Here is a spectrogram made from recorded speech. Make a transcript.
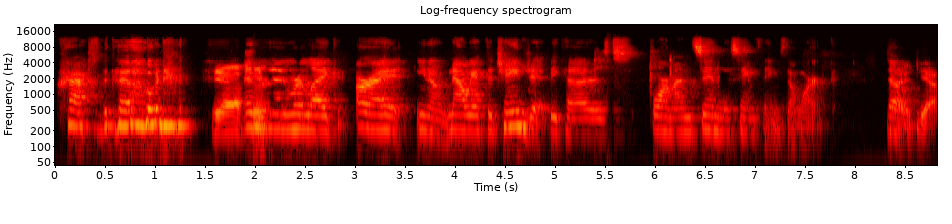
cracked the code. Yeah. and sure. then we're like, all right, you know, now we have to change it because four months in, the same things don't work. So, right. yeah.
